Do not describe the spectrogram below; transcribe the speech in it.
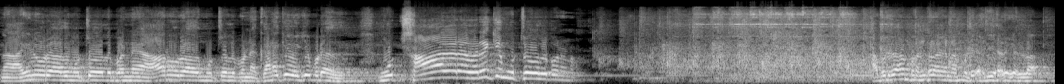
நான் ஐநூறாவது முற்றோதல் பண்ணேன் ஆறுநூறாவது முற்றோதல் பண்ணேன். கணக்கே வைக்கக்கூடாது மு- சாகர வரைக்கும் முற்றோதல் பண்ணணும். அப்படிதான் பண்ணுறாங்க நம்முடைய அதிகாரிகள்லாம்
